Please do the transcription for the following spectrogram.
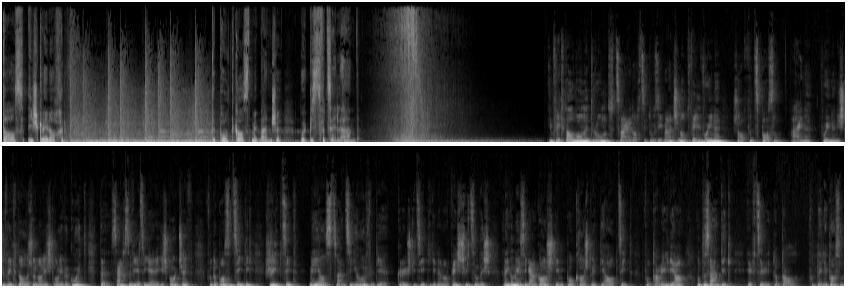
Das ist Grenacher. Der Podcast mit Menschen, die etwas zu erzählen haben. Im Fricktal wohnen rund 82.000 Menschen und viele von ihnen arbeiten in Basel. Einer von ihnen ist der Fricktaler Journalist Oliver Gut, der 46-jährige Sportchef von der Basel Zeitung, schreibt seit mehr als 20 Jahren für die grösste Zeitung in der Nordwestschweiz und ist regelmäßig auch Gast im Podcast Dritte Halbzeit von Tamedia und der Sendung FCW Total von Tele Basel.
